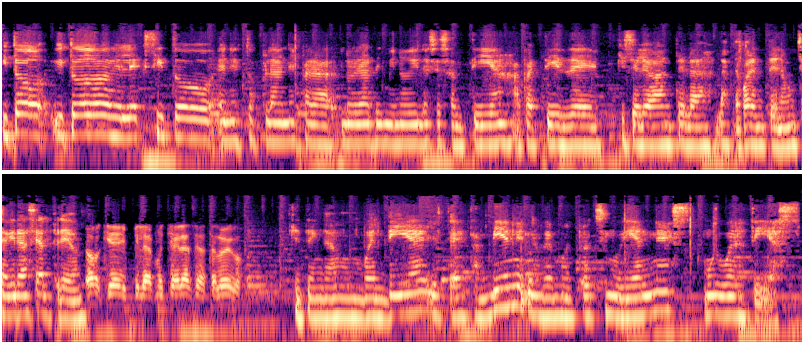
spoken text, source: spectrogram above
y, todo, y todo el éxito en estos planes para lograr disminuir la cesantía a partir de que se levante la, la cuarentena. Muchas gracias, Alfredo. Ok, Pilar, muchas gracias. Hasta luego. Que tengan un buen día y ustedes también. Nos vemos el próximo viernes. Muy buenos días.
